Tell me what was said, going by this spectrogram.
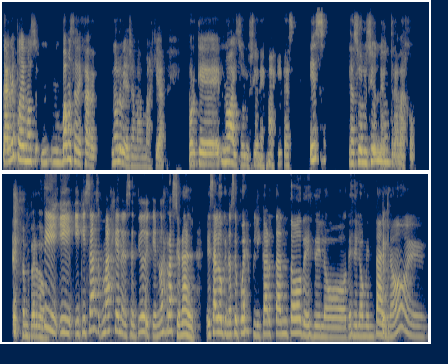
Tal vez podemos, mm, vamos a dejar, no lo voy a llamar magia, porque no hay soluciones mágicas, es la solución de un trabajo. Perdón. Sí, y, quizás magia en el sentido de que no es racional, es algo que no se puede explicar tanto desde lo, desde lo mental, ¿no? Eh,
